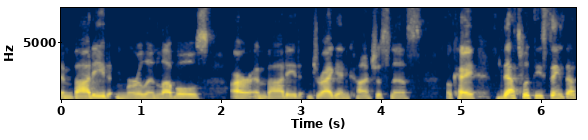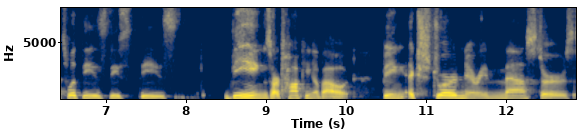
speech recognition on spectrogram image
embodied Merlin levels, our embodied dragon consciousness. Okay, that's what these things. That's what these these these beings are talking about. Being extraordinary masters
